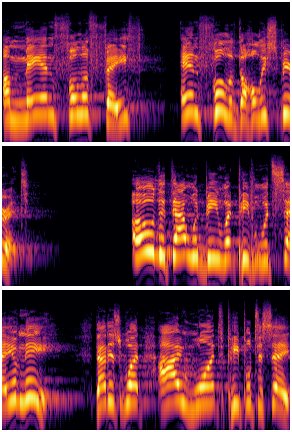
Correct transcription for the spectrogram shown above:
a man full of faith and full of the Holy Spirit. Oh, that that would be what people would say of me. That is what I want people to say.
